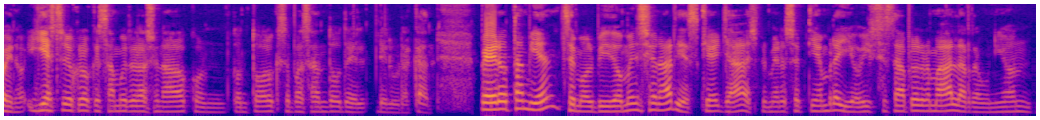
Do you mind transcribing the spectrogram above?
Bueno, y esto yo creo que está muy relacionado con, todo lo que está pasando del, huracán. Pero también se me olvidó mencionar, y es que ya es primero de septiembre y hoy se está programada la reunión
